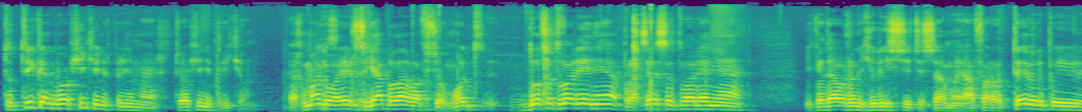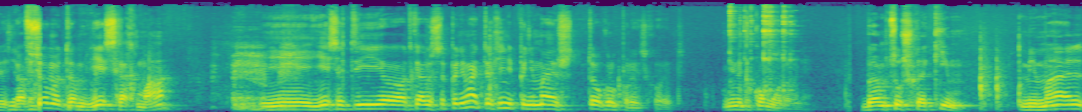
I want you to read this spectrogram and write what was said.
то ты как бы вообще ничего не воспринимаешь, ты вообще ни при чем. Ахма говорит, что я была во всем. Вот до сотворения, процесс сотворения, и когда уже начались эти самые Афарот Тевель появились, во всем этом есть хахма. И если ты ее откажешься понимать, ты вообще не понимаешь, что вокруг происходит. Ни на каком уровне. Бамцуш Хаким, Мималь,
